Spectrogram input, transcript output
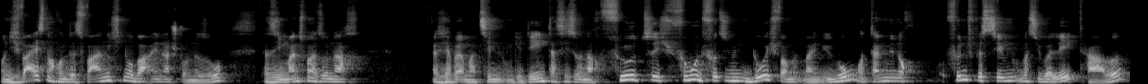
Und ich weiß noch, und das war nicht nur bei einer Stunde so, dass ich manchmal so nach, also ich habe ja immer 10 Minuten gedehnt, dass ich so nach 40, 45 Minuten durch war mit meinen Übungen und dann mir noch 5 bis 10 Minuten was überlegt habe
